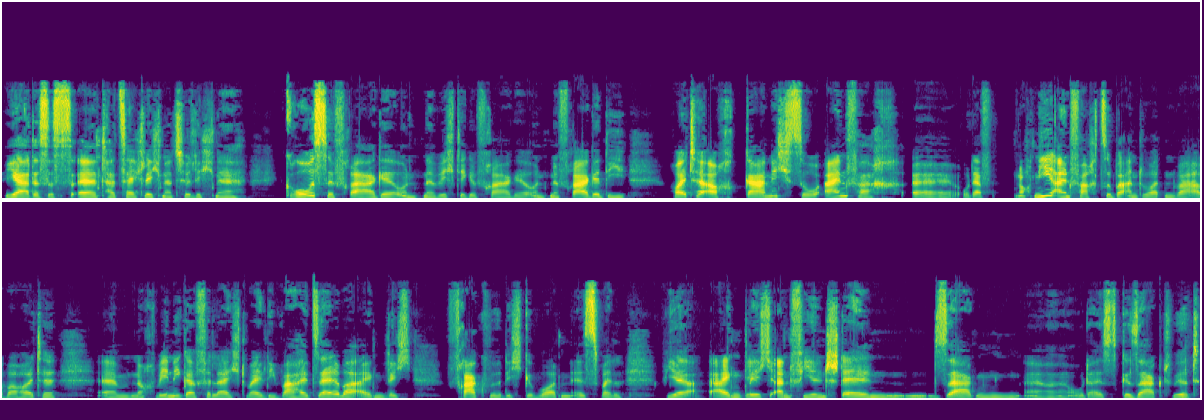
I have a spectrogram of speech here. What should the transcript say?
Ja, das ist äh, tatsächlich natürlich eine große Frage und eine wichtige Frage und eine Frage, die heute auch gar nicht so einfach äh, oder noch nie einfach zu beantworten war, aber heute ähm, noch weniger vielleicht, weil die Wahrheit selber eigentlich fragwürdig geworden ist, weil wir eigentlich an vielen Stellen sagen äh, oder es gesagt wird,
